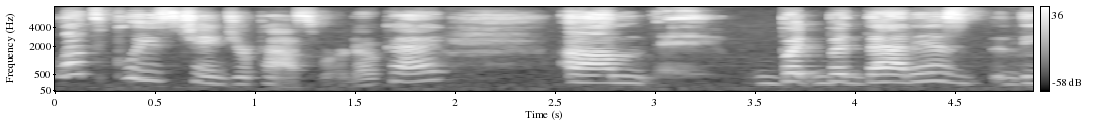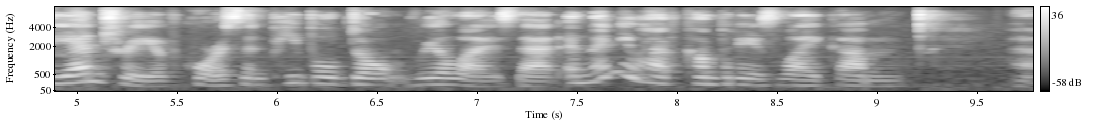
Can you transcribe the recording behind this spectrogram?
let's please change your password, okay? Um, but but that is the entry, of course, and people don't realize that. And then you have companies like um, uh,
